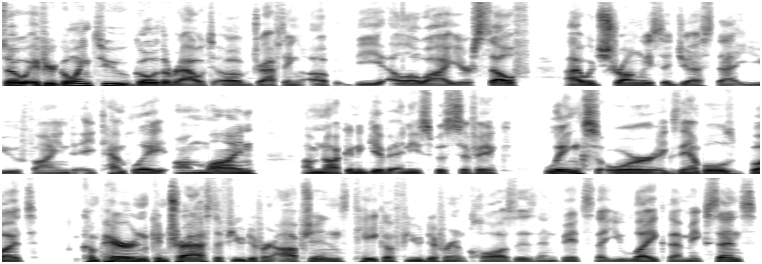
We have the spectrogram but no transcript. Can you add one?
So, if you're going to go the route of drafting up the LOI yourself, I would strongly suggest that you find a template online. I'm not going to give any specific links or examples, but compare and contrast a few different options, take a few different clauses and bits that you like that make sense.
